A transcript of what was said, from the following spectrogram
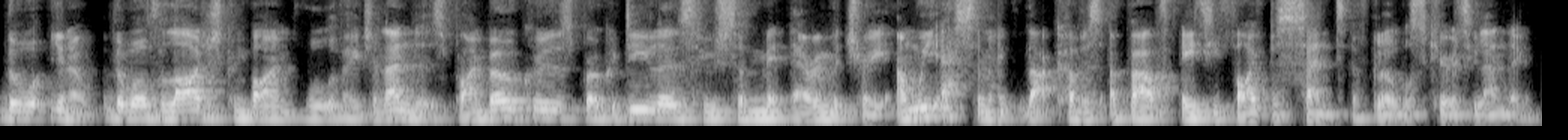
the you know the world's largest combined pool of agent lenders, prime brokers, broker dealers who submit their inventory, and we estimate that, that covers about 85% of global security lending.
